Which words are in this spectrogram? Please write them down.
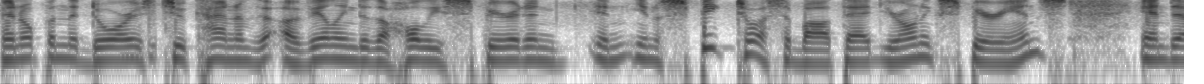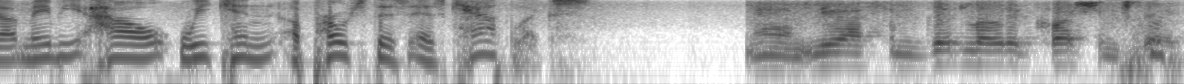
and open the doors to kind of availing to the Holy Spirit and, and you know speak to us about that, your own experience, and uh, maybe how we can approach this as Catholics. Man, you ask some good loaded questions, Greg.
